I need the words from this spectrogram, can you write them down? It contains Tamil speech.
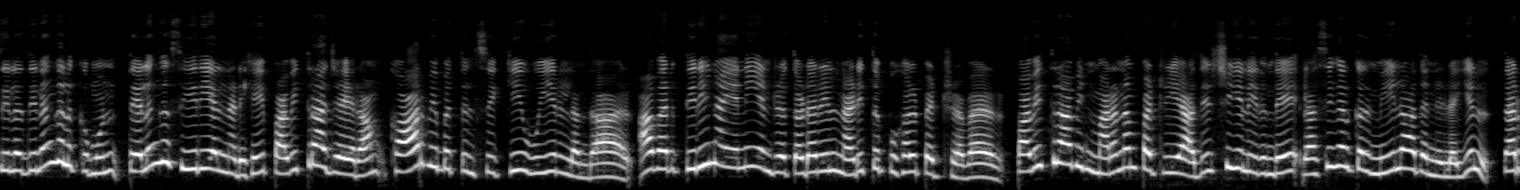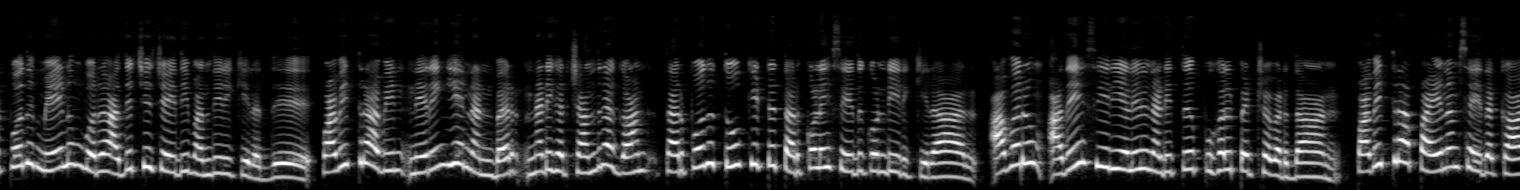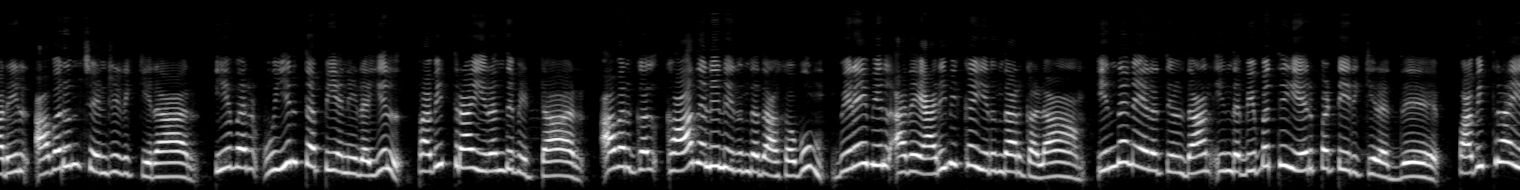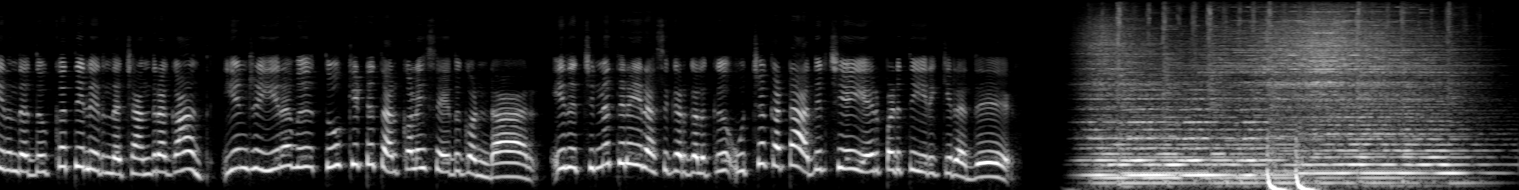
சில தினங்களுக்கு முன் தெலுங்கு சீரியல் நடிகை பவித்ரா ஜெயராம் கார் விபத்தில் சிக்கி உயிரிழந்தார். அவர் திரிநயனி என்ற தொடரில் நடித்து புகழ் பெற்றவர். பவித்ராவின் மரணம் பற்றிய அதிர்ச்சியில் இருந்தே ரசிகர்கள் மீளாத நிலையில் தற்போது மேலும் ஒரு அதிர்ச்சி செய்தி வந்திருக்கிறது. பவித்ராவின் நெருங்கிய நண்பர் நடிகர் சந்திரகாந்த் தற்போது தூக்கிட்டு தற்கொலை செய்து கொண்டிருக்கிறார். அவரும் அதே சீரியலில் நடித்து புகழ் பெற்றவர்தான். பவித்ரா பயணம் செய்த காரில் அவரும் சென்றிருக்கிறார். இவர் உயிர் தப்பிய நிலையில் பவித்ரா இறந்துவிட்டார் அவர்கள் காதலில் இருந்ததாகவும் விரைவில் அதை அறிவிக்க இருந்தார்களாம். இந்த நேரத்தில்தான் இந்த விபத்து ஏற்பட்டிருக்கிறது. பவித்ரா இருந்த துக்கத்தில் இருந்த சந்திரகாந்த் இன்று இரவு தூக்கிட்டு தற்கொலை செய்து கொண்டார். இது சின்னத்திரை ரசிகர்களுக்கு உச்சக்கட்ட அதிர்ச்சியை ஏற்படுத்தி இருக்கிறது.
